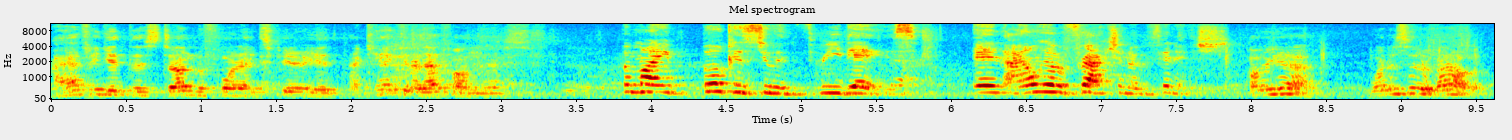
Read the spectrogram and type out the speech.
I have to get this done before next period. I can't get an F on this. But my book is due in three days, and I only have a fraction of it finished. Oh yeah. What is it about?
